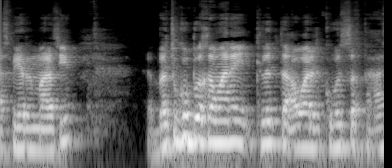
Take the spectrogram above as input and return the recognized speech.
ኣስሜርን ማለት እዩ በቲ ጉቡእ ከማነይ ክልተ ኣዋልድ ክውስኽ ተሓስ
